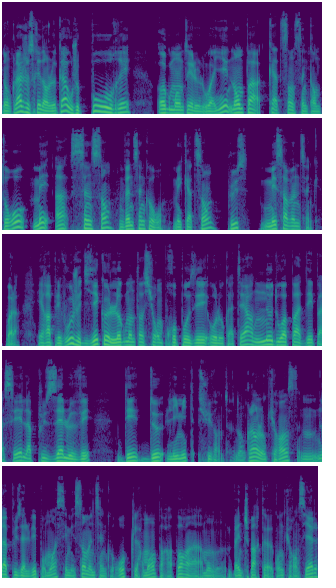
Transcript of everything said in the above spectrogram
Donc là, je serai dans le cas où je pourrais augmenter le loyer, non pas à 450 euros, mais à 525 euros. Mais 400 plus mais 125. Voilà. Et rappelez-vous, je disais que l'augmentation proposée au locataire ne doit pas dépasser la plus élevée des deux limites suivantes. Donc là, en l'occurrence, la plus élevée pour moi, c'est mes 125 euros, clairement par rapport à, mon benchmark euh, concurrentiel,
